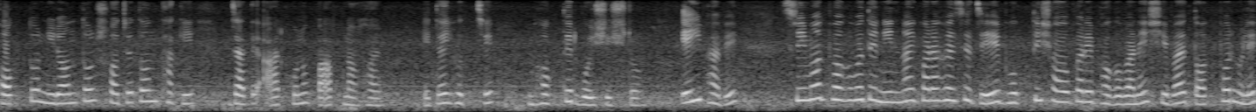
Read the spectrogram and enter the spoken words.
ভক্ত নিরন্তর সচেতন থাকে যাতে আর কোনো পাপ না হয়। এটাই হচ্ছে ভক্তের বৈশিষ্ট্য। এইভাবে শ্রীমদ্ ভগবতে নির্ণয় করা হয়েছে যে, ভক্তি সহকারে ভগবানের সেবায় তৎপর হলে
